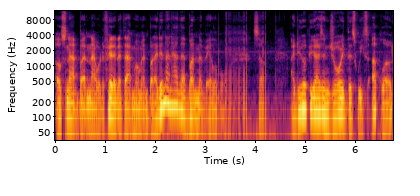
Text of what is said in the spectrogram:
oh snap button, I would have hit it at that moment, but I did not have that button available. So I do hope you guys enjoyed this week's upload,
